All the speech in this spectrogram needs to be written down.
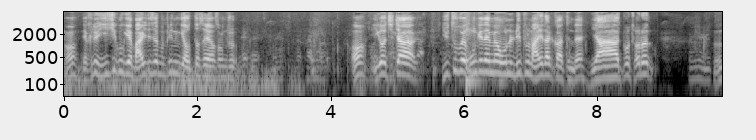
어? 야 그리고 이 시국에 마일드 세븐 피는 게 어떠세요 성주 어? 이거 진짜 유튜브에 공개되면 오늘 리플 많이 달 것 같은데 야 뭐 저런 어?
